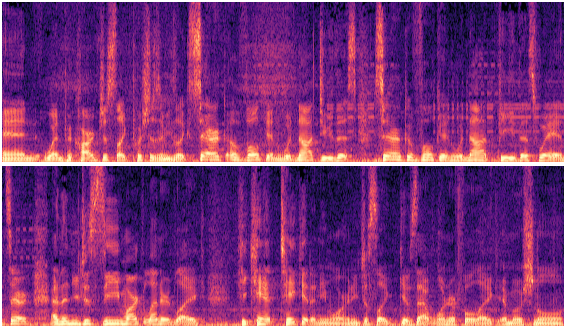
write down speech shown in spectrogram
and when Picard just like pushes him, he's like, Sarek of Vulcan would not do this. Sarek of Vulcan would not be this way. And Sarek, and then you just see Mark Lenard like he can't take it anymore, and he just like gives that wonderful like emotional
